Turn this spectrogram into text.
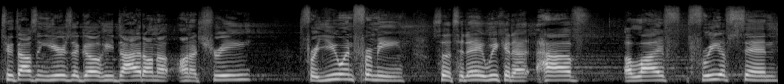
2,000 years ago, He died on a, on a tree for you and for me so that today we could uh, have a life free of sin,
